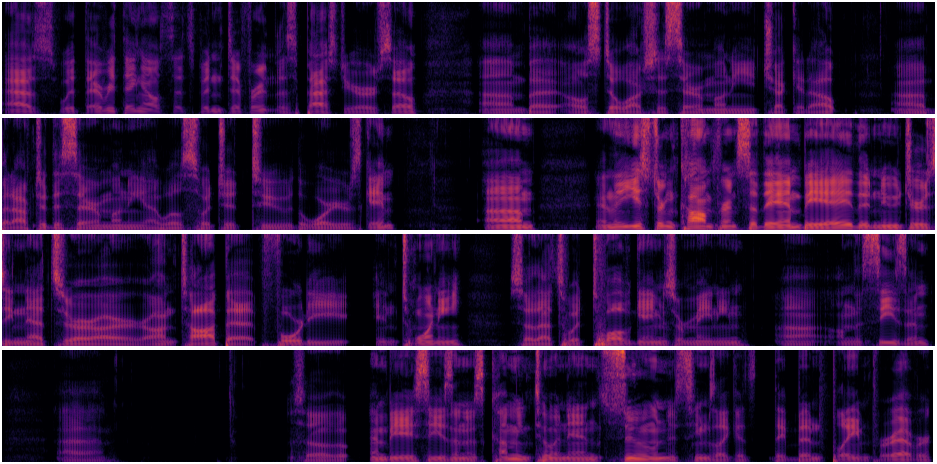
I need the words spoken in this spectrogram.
as with everything else that's been different this past year or so. Um, but I'll still watch the ceremony, check it out. Uh, but after the ceremony, I will switch it to the Warriors game. Um, in the Eastern Conference of the NBA, the New Jersey Nets are, on top at 40 and 20. So that's with 12 games remaining uh, on the season. Uh, so the NBA season is coming to an end soon. It seems like it's, they've been playing forever.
